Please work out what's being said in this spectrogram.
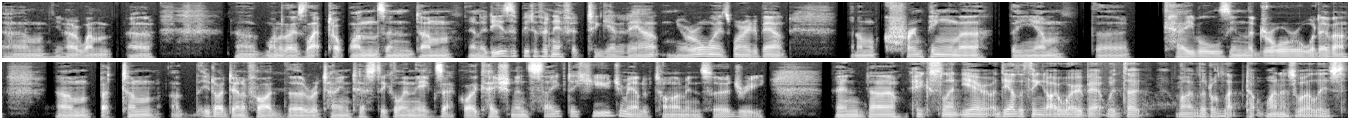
um, you know one. Uh, uh, one of those laptop ones, and um, and it is a bit of an effort to get it out. And you're always worried about um, crimping the the um, the cables in the drawer or whatever. Um, but um, it identified the retained testicle in the exact location and saved a huge amount of time in surgery. And uh, excellent, yeah. The other thing I worry about with that my little laptop one as well is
